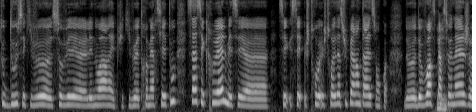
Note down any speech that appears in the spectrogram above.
toute douce et qui veut euh, sauver euh, les noirs et puis qui veut être remerciée et tout. Ça, c'est cruel, mais c'est, euh, je, trouvais, je trouvais ça super intéressant, quoi. De, de voir ce Mm. personnage euh,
